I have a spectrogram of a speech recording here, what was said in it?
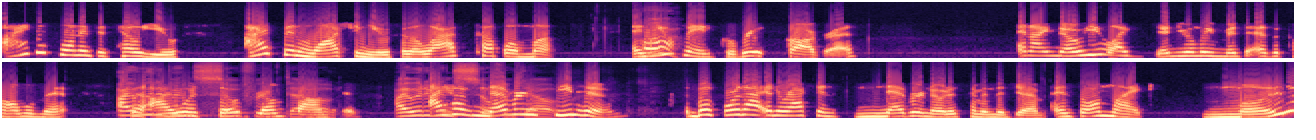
I just wanted to tell you, I've been watching you for the last couple months, and oh. you've made great progress." And I know he like genuinely meant it as a compliment, I but I was so, so dumbfounded. Out. I would. Have I have so never seen him before that interaction. Never noticed him in the gym, and so I'm like, months?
